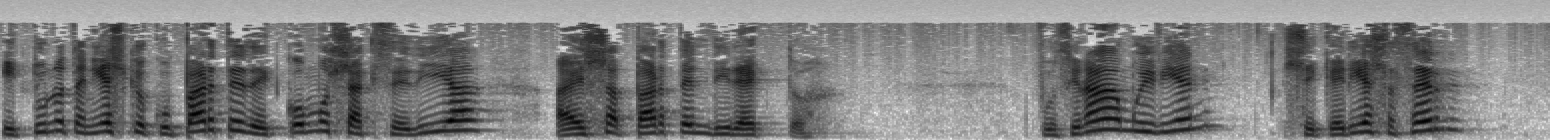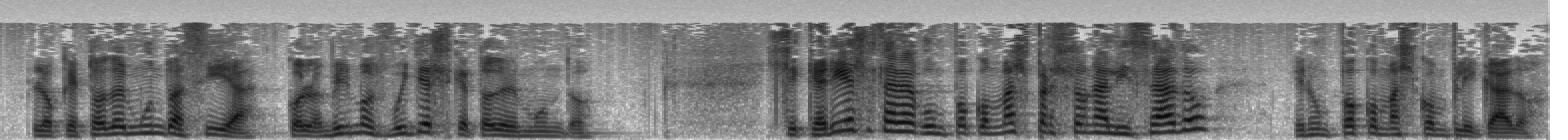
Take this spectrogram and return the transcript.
Y tú no tenías que ocuparte de cómo se accedía a esa parte en directo. Funcionaba muy bien si querías hacer lo que todo el mundo hacía, con los mismos widgets que todo el mundo. Si querías hacer algo un poco más personalizado, era un poco más complicado.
